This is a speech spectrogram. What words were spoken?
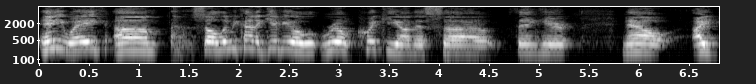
Anyway, um, so let me kind of give you a real quickie on this uh, thing here. Now, I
